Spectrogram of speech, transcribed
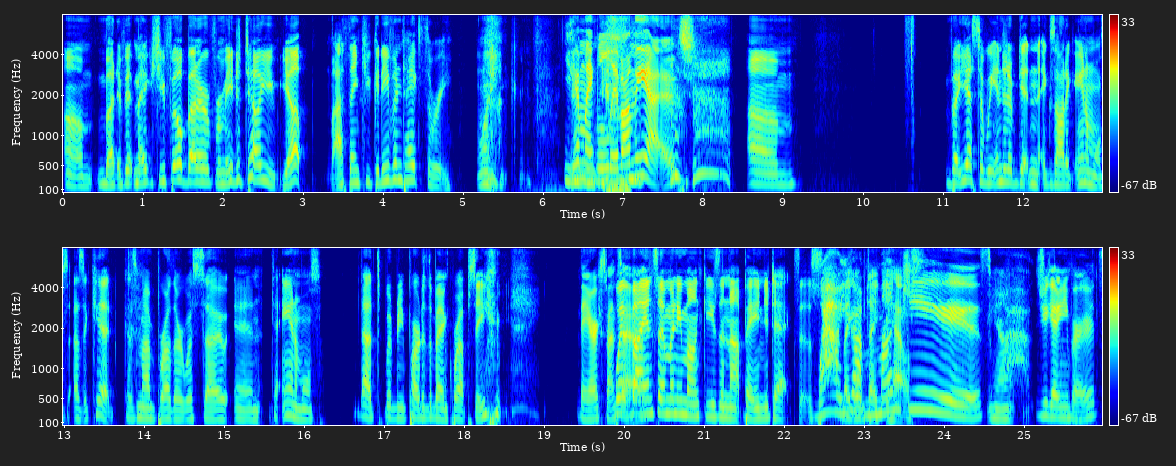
Um, but if it makes you feel better for me to tell you, "Yep, I think you could even take three. Like You can like live on the edge. um but yeah, so we ended up getting exotic animals as a kid because my brother was so into animals. That would be part of the bankruptcy. They are expensive. Quit buying so many monkeys and not paying your taxes. Wow, you They got take monkeys. Yeah. Wow. Did you get any birds?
